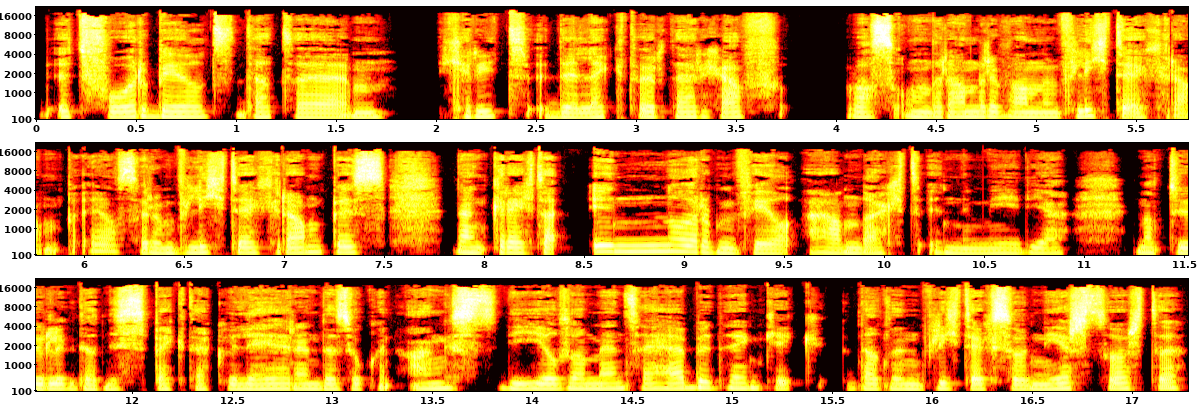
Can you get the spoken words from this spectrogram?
het voorbeeld dat um, Griet, de lector, daar gaf was onder andere van een vliegtuigramp. Als er een vliegtuigramp is, dan krijgt dat enorm veel aandacht in de media. Natuurlijk, dat is spectaculair en dat is ook een angst die heel veel mensen hebben, denk ik, dat een vliegtuig zou neerstorten.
